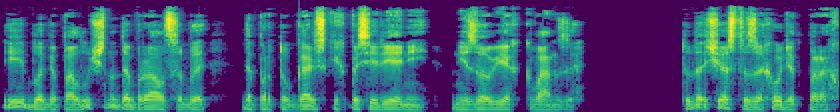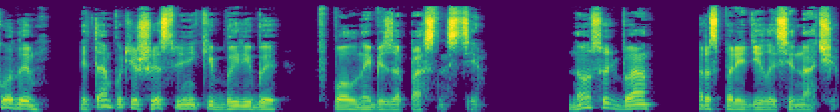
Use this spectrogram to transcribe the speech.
и благополучно добрался бы до португальских поселений в низовьях Кванзы. Туда часто заходят пароходы, и там путешественники были бы в полной безопасности. Но судьба распорядилась иначе.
